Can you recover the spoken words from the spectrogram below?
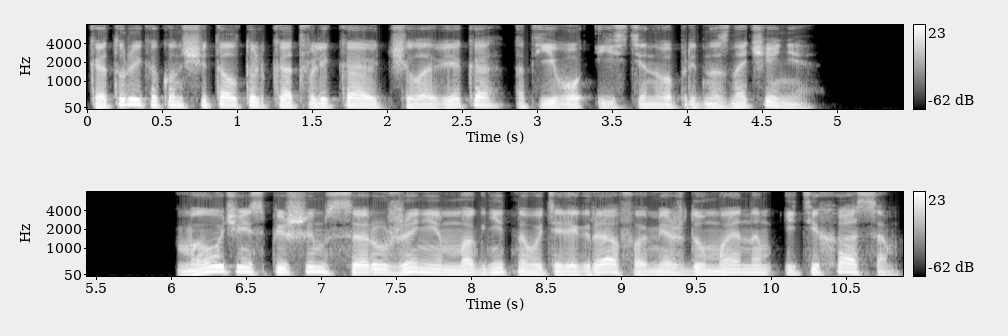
которые, как он считал, только отвлекают человека от его истинного предназначения. Мы очень спешим с сооружением магнитного телеграфа между Мэном и Техасом.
